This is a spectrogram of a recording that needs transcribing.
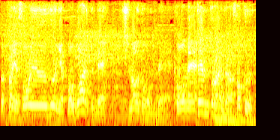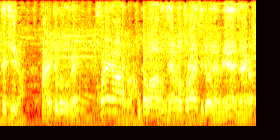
やっぱりね、そういう風にやっぱ思われてね、しまうと思うんで、このね、点取られたら即テキーラ。はい、ということで、これがあれば、わざと点を取られてるようには見えないんじゃないかと、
